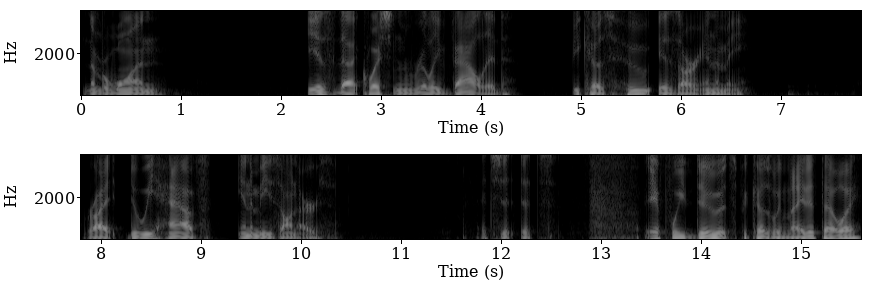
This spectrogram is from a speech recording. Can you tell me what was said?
Number one, is that question really valid? Because who is our enemy? Right? Do we have enemies on earth? It's just, it's If we do, it's because we made it that way.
